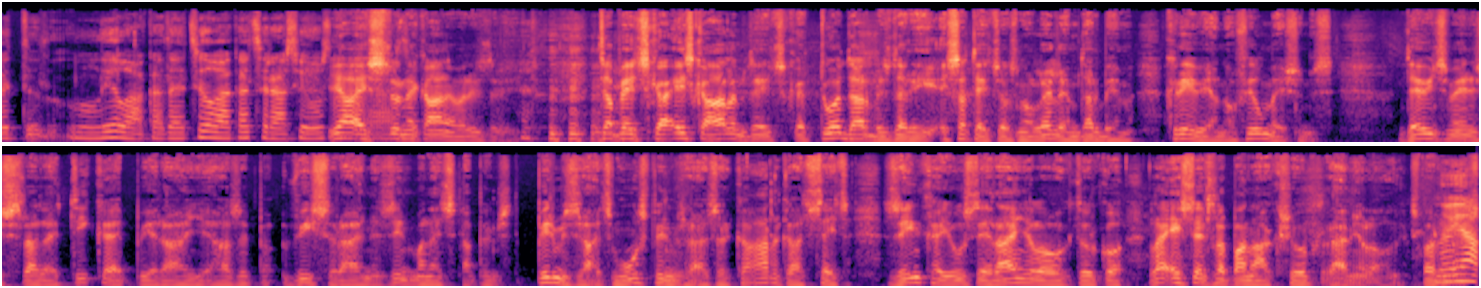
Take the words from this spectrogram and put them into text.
bet lielākā daļa cilvēku atcerās jūs. Jā, es tur nekā nevaru izdarīt. Tāpēc, ka es kā Arlim teicu, ka to darbu es darīju, es atteicos no lieliem darbiem Krievijā, no filmēšanas. Deviņus mēnešus strādāju tikai pie Rāņa Jāzepa. Visu Rāņu zinu. Man liekas, kā pirms pirmizrādes, mūsu pirmizrādes ar Kārli, kāds teica, zinu, ka jūs tie Rāņologi tur ko, lai es teicu, lai panāku šurp Rāņologi. Nu jā,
